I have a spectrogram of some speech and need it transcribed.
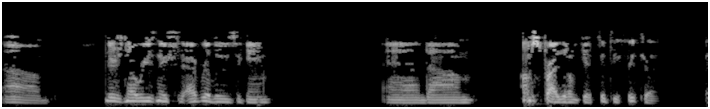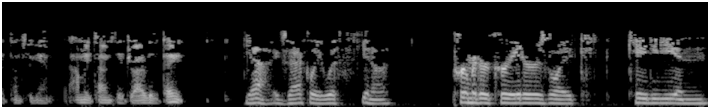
Um, there's no reason they should ever lose a game, and um, I'm surprised they don't get 50 free throw attempts a game. How many times they drive to the paint? Yeah, exactly. With you know perimeter creators like KD and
